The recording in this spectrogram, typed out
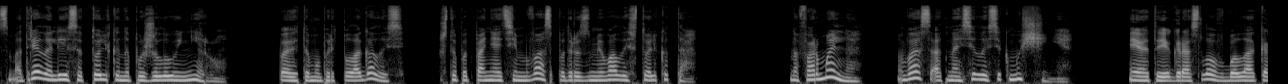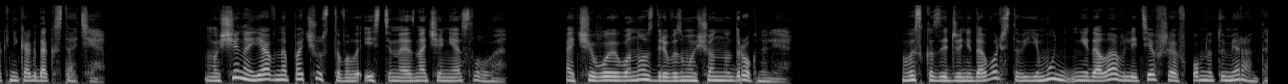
Смотрела Лиса только на пожилую Ниру, поэтому предполагалось, что под понятием «вас» подразумевалась только та. Но формально «вас» относилась и к мужчине. И эта игра слов была как никогда кстати. Мужчина явно почувствовал истинное значение слова, отчего его ноздри возмущенно дрогнули. Высказать же недовольство ему не дала влетевшая в комнату Миранта.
